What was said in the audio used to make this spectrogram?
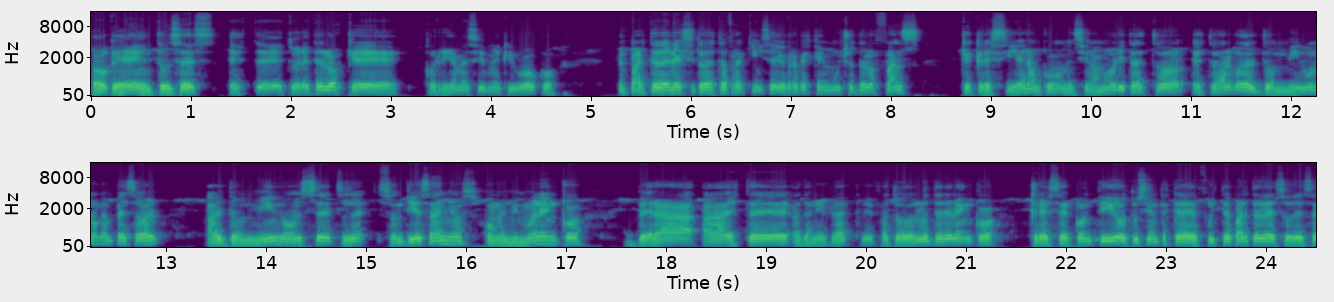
Ok, entonces, este, tú eres de los que, corrígeme si me equivoco, parte del éxito de esta franquicia, yo creo que es que hay muchos de los fans que crecieron, como mencionamos ahorita, esto, esto es algo del 2001 que empezó al, 2011, entonces son 10 años con el mismo elenco, ver a, a este, a Daniel Radcliffe, a todos los del elenco, crecer contigo? ¿Tú sientes que fuiste parte de eso, de, ese,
